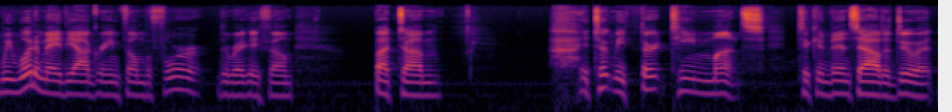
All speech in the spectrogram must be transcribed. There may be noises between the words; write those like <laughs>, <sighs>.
we would have made the Al Green film before the reggae film, but um, it took me 13 months to convince Al to do it.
